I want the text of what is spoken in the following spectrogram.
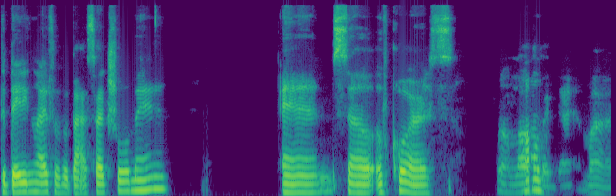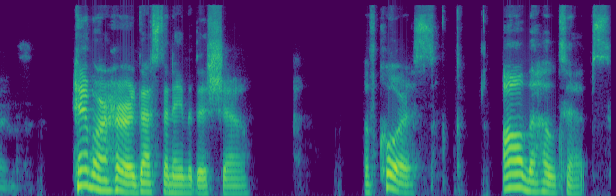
the dating life of a bisexual man. And so, of course, Well, lost their minds. him or her, that's the name of this show. Of course, all the hoteps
